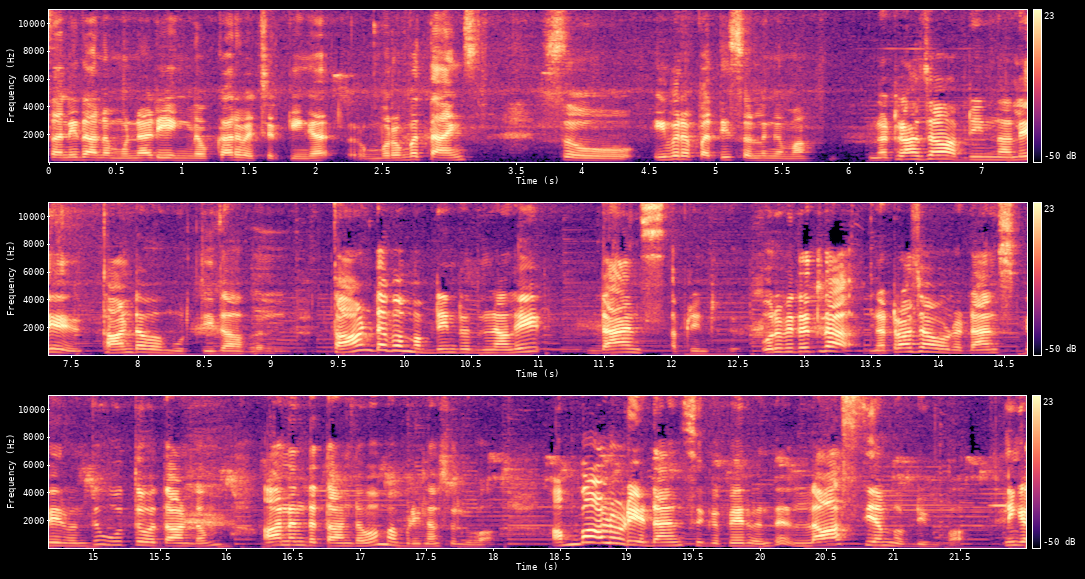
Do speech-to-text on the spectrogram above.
சன்னிதானம் முன்னாடி எங்களை உட்கார வச்சிருக்கீங்க. ரொம்ப ரொம்ப தேங்க்ஸ் ஸோ இவரை பற்றி சொல்லுங்கம்மா. நட்ராஜா அப்படின்னாலே தாண்டவ மூர்த்தி தான் அவர். தாண்டவம் அப்படின்றதுனாலே டான்ஸ் அப்படின்றது. ஒரு விதத்துல நட்ராஜாவோட டான்ஸ் பேர் வந்து ஊத்துவ தாண்டவம் ஆனந்த தாண்டவம் அப்படிலாம் சொல்லுவாள் அம்பாளுடைய டான்ஸுக்கு பேர் வந்து லாஸ்யம் அப்படிம்பா. நீங்க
